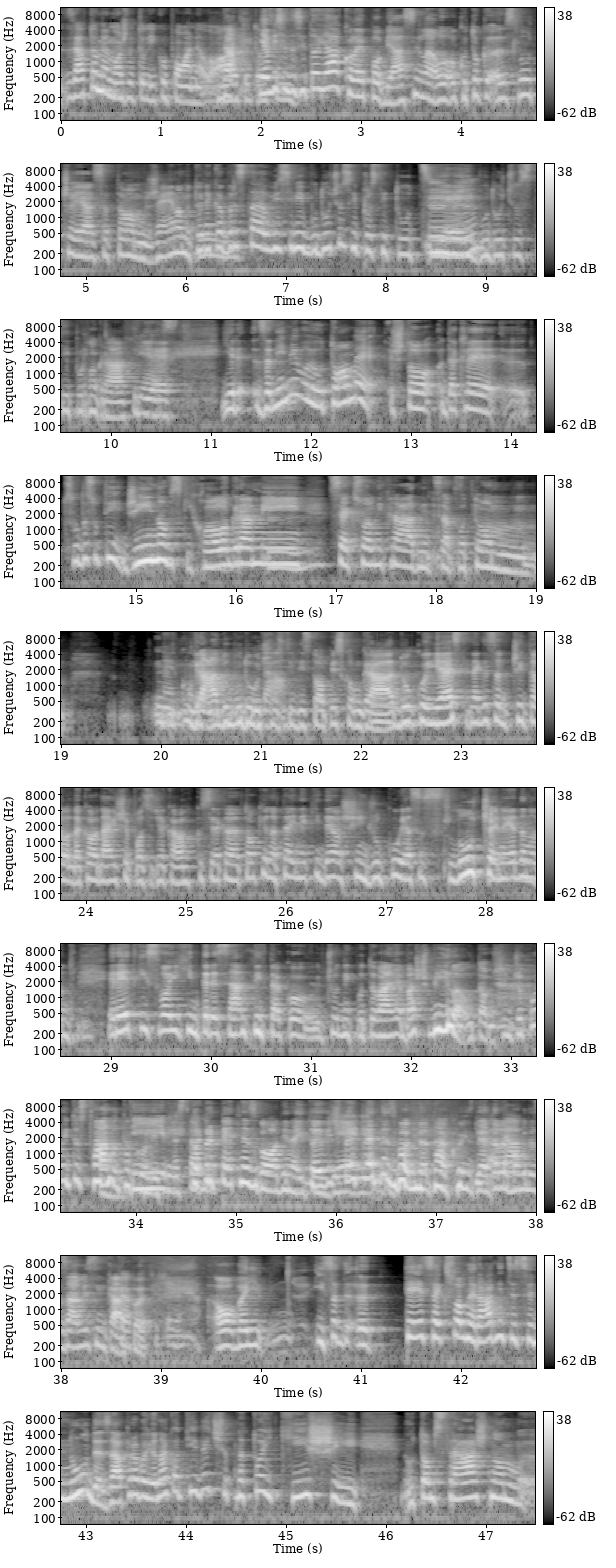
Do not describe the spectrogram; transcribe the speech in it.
zato me možda toliko ponelo. ali Da, eto, to ja sam- mislim da si to jako lepo objasnila oko tog e, slučaja sa tom ženom. To je Mm. neka vrsta, mislim, i budućnosti prostitucije i budućnosti pornografije. Mhm. Jest. Jer zanimljivo je u tome što, dakle, svuda su ti džinovski hologrami Mhm. seksualnih radnica po tom Nekom, gradu budućnosti, da. distopijskom gradu, mm. koji jeste, negde sam čitala da kao najviše posjeća, kao kako si rekla, na Tokio, na taj neki deo Shinjuku, ja sam slučajno jedan od redkih svojih interesantnih, tako čudnih putovanja, baš bila u tom Shinjuku i to stvarno tako li, stvarno. to pre 15 godina i to je već pre 15 godina tako izgledalo, da, da. mogu da zamislim kako, kako je. Da. Ovaj, I sad, te seksualne radnice se nude zapravo i onako ti već na toj kiši, u tom strašnom uh,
